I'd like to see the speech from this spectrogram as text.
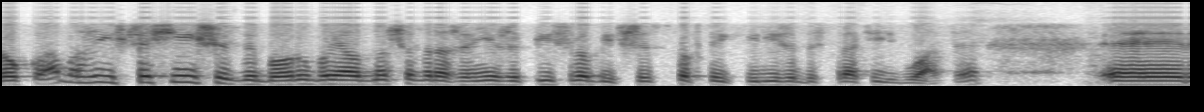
roku, a może i wcześniejszych wyborów, bo ja odnoszę wrażenie, że PiS robi wszystko w tej chwili, żeby stracić władzę. E,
